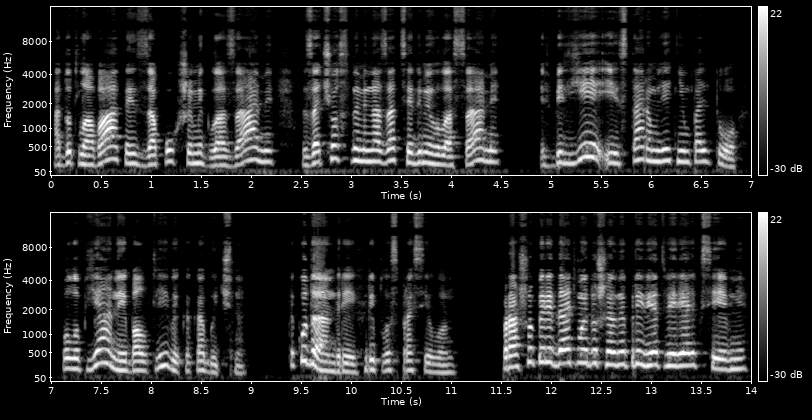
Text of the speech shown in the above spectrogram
одутловатый, с запухшими глазами, зачесанными назад седыми волосами, в белье и старом летнем пальто, полупьяный и болтливый, как обычно. "Ты куда, Андрей?" хрипло спросил он. "Прошу передать мой душевный привет Вере Алексеевне.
